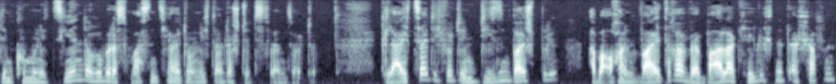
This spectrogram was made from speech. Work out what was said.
dem Kommunizieren darüber, dass Massentierhaltung nicht unterstützt werden sollte. Gleichzeitig wird in diesem Beispiel aber auch ein weiterer verbaler Kegelschnitt erschaffen,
